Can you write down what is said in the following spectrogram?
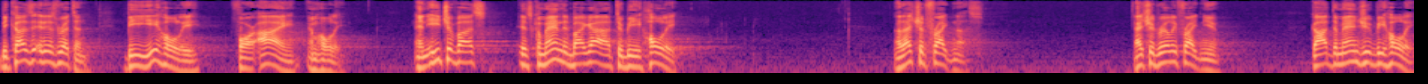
because it is written, be ye holy, for I am holy. And each of us is commanded by God to be holy. Now that should frighten us. That should really frighten you. God demands you be holy.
